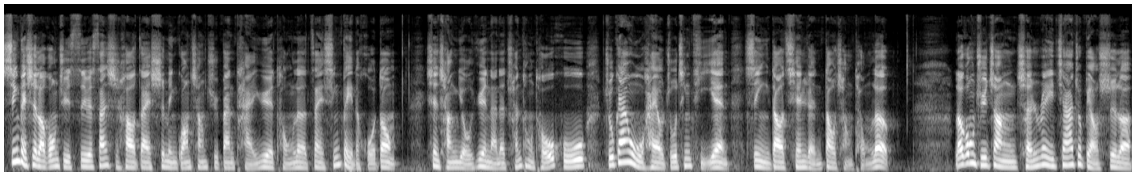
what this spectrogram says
新北市劳工局四月三十号在市民广场举办台越同乐在新北的活动，现场有越南的传统投壶、竹竿舞，还有竹青体验，吸引到千人到场同乐。劳工局长陈瑞佳就表示了，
